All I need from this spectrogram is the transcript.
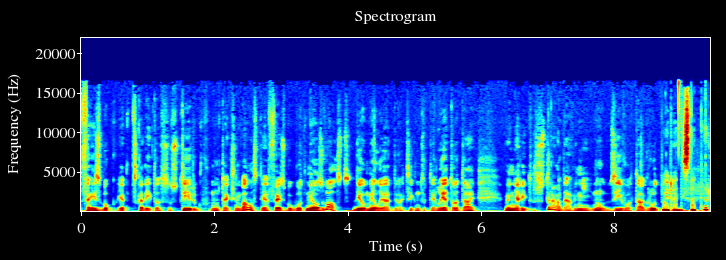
Facebook, ja skatītos uz tirgu, nu, teiksim, valsts, ja Facebook būtu milzīga valsts, divi miljardi vai cik nu tur tie lietotāji, viņi arī tur strādā. Viņi nu, dzīvo tā grūti. Rada saturu.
